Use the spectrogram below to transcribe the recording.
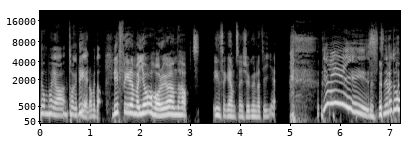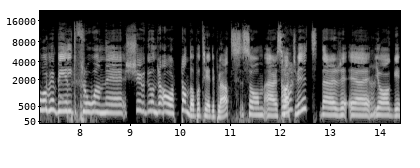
de har jag tagit Det- med dem idag. Det är fler än vad jag har och jag har ändå haft Instagram sedan 2010. Visst. Nej, men då har vi en bild från eh, 2018 då på tredje plats som är svartvit där eh, jag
